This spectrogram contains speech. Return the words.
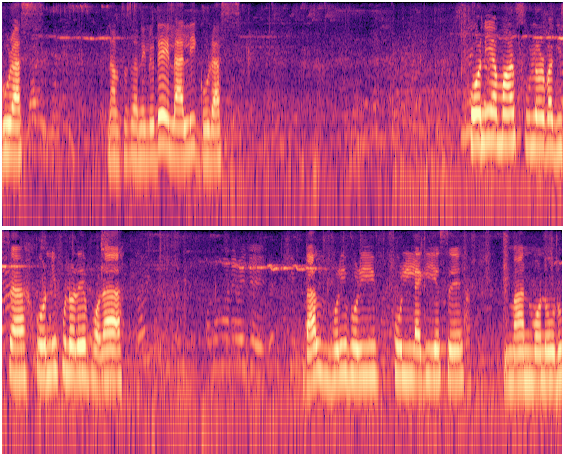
গুৰাজ। নামটো জানিলো দেই লালি গুৰাজ। কণী আমাৰ ফুলৰ বাগিচা কণী ফুলৰে ভৰা। ডাল ভৰি ভৰি ফুল লাগি আছে। ইমান মনোৰো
